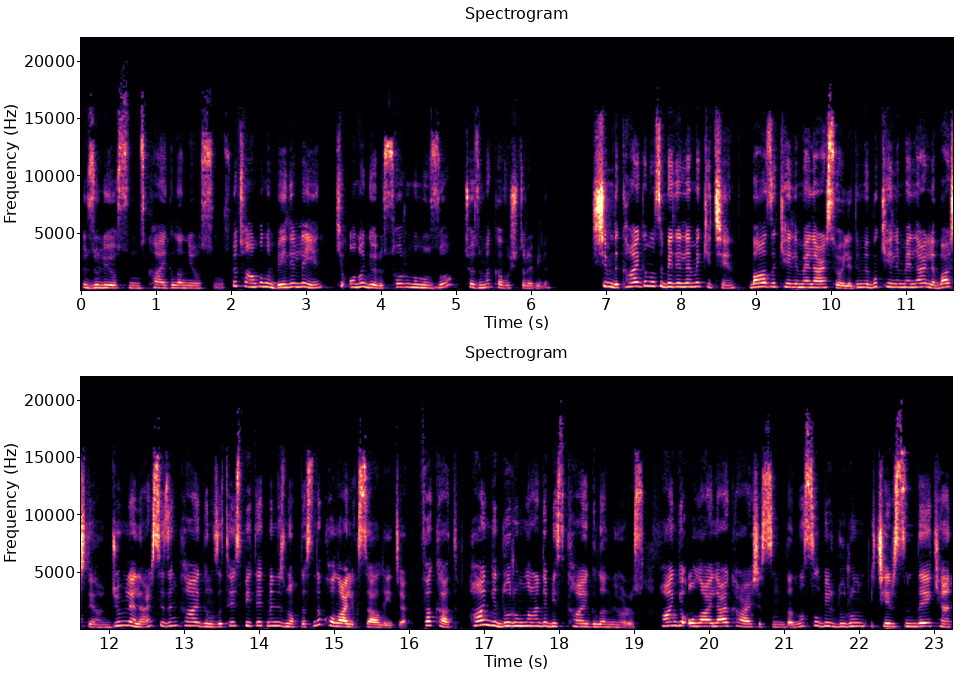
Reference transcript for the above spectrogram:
üzülüyorsunuz, kaygılanıyorsunuz. Lütfen bunu belirleyin ki ona göre sorununuzu çözüme kavuşturabilin. Şimdi kaygınızı belirlemek için bazı kelimeler söyledim ve bu kelimelerle başlayan cümleler sizin kaygınızı tespit etmeniz noktasında kolaylık sağlayacak. Fakat hangi durumlarda biz kaygılanıyoruz? Hangi olaylar karşısında nasıl bir durum içerisindeyken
